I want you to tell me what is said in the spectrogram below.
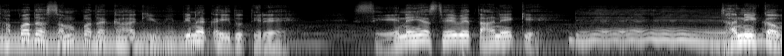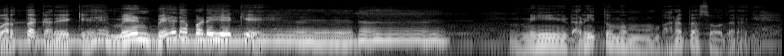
ತಪದ ಸಂಪದಕ್ಕಾಗಿ ವಿಪಿನ ಕೈದುತಿರೆ ಸೇನೆಯ ಸೇವೆ ತಾನೇಕೆ? ಧನಿಕ ವರ್ತಕರೇಕೆ ಮೇಣ್ ಬೇಡ ಪಡೆಯೇಕೆ? ನೀಡನಿತುಮಂ ಭರತ ಸೋದರಗೆ.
